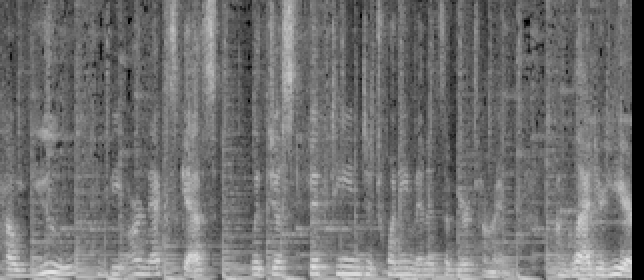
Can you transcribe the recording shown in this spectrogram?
how you can be our next guest with just 15 to 20 minutes of your time. I'm glad you're here.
